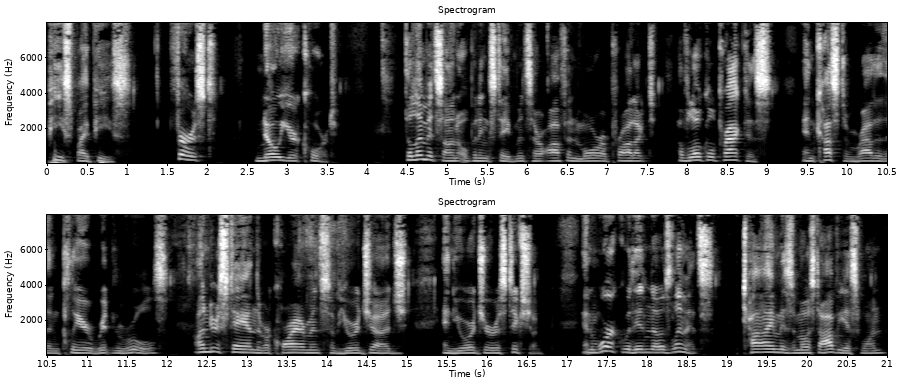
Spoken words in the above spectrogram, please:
piece by piece. First, know your court. The limits on opening statements are often more a product of local practice and custom rather than clear written rules. Understand the requirements of your judge and your jurisdiction and work within those limits. Time is the most obvious one,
